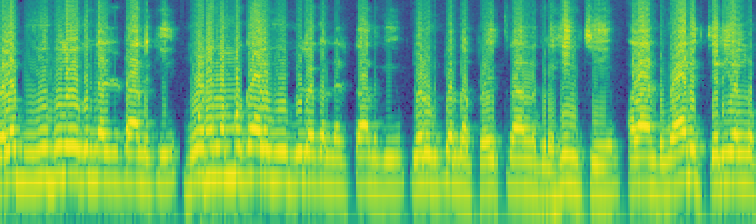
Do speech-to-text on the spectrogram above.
కులపు ఊబిలోకి నెట్టడానికి మూఢనమ్మకాల ఊబిలోకి నెట్టడానికి జరుగుతున్న ప్రయత్నాలను గ్రహించి అలాంటి వారి చర్యలను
